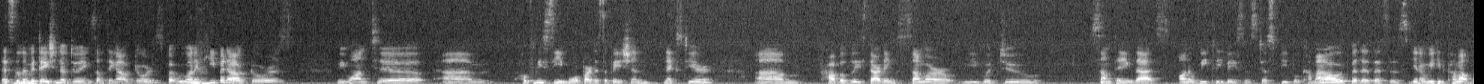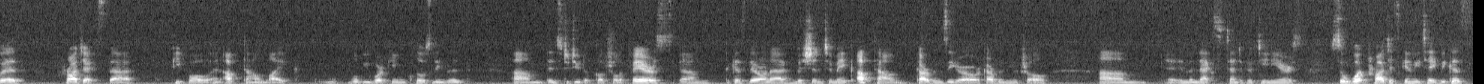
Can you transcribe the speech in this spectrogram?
that's the Mm. limitation of doing something outdoors. But we want to Mhm. keep it outdoors. We want to um, hopefully see more participation next year. Um, probably starting summer, we would do something that's on a weekly basis. Just people come out, whether this is, you know, we can come up with projects that people in Uptown like will be working closely with um, the Institute of Cultural Affairs um, because they're on a mission to make Uptown carbon zero or carbon neutral um, in the next 10 to 15 years. So, what projects can we take? Because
